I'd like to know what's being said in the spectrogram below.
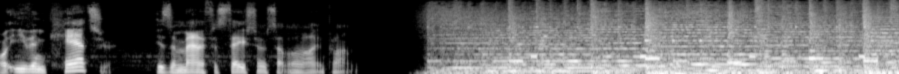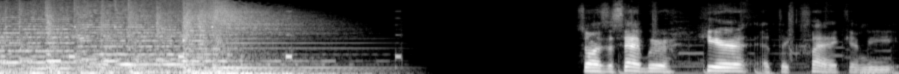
Or even cancer is a manifestation of some underlying problem. So, as I said, we're here at the clinic and we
